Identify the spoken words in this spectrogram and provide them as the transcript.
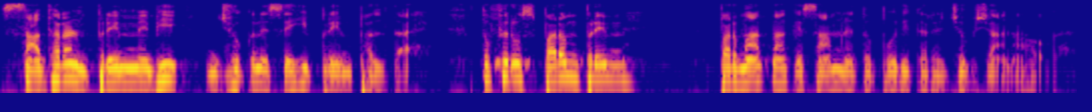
साधारण प्रेम में भी झुकने से ही प्रेम फलता है। तो फिर उस परम प्रेम में परमात्मा के सामने तो पूरी तरह झुक जाना होगा।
